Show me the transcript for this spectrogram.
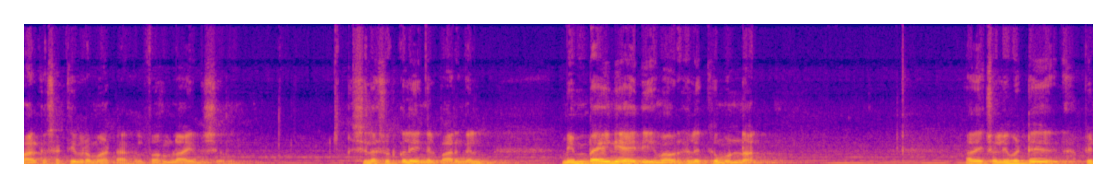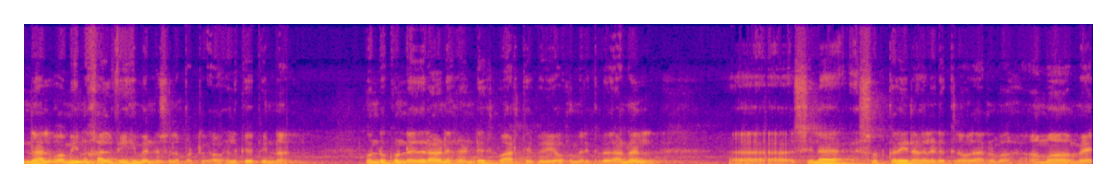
பார்க்க சக்தி பெற மாட்டார்கள். ஃபஹம் லாய் பிசுரும் சில சொற்களை எங்கள் பாருங்கள். மிம்பைனி ஐதீகம் அவர்களுக்கு முன்னால். அதை சொல்லிவிட்டு பின்னால் ஒமின் ஹல்ஃபிஹிம் என்று சொல்லப்பட்டிருக்கு. அவர்களுக்கு பின்னால். ஒன்று கொண்டு எதிரான ரெண்டு வார்த்தை பிரயோகம் இருக்கிறது. ஆனால் சில சொற்களை நாங்கள் எடுக்கிறோம். உதாரணமாக அமாமே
